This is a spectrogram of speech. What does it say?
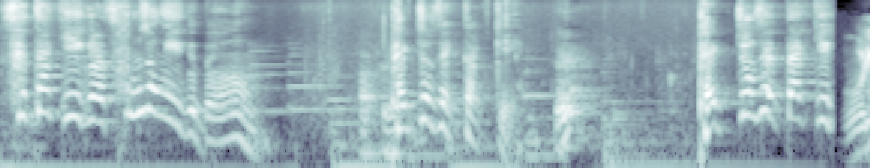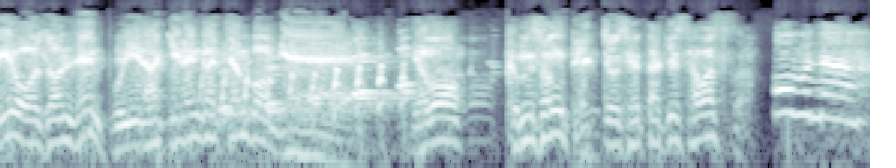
세탁기가 삼성이거든 아, 그래? 백조 세탁기 네? 백조 세탁기 우리 오 선생 부인 아끼는 것 좀 보게. 여보, 금성 백조 세탁기 사왔어. 어머나,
